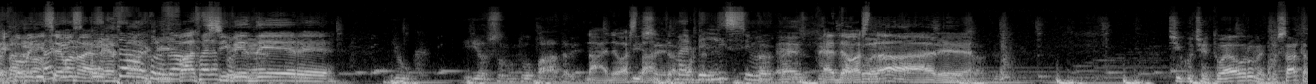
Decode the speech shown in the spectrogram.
vedere. come che dicevano è foto. vedere. Luke, io sono tuo padre. Dai, è devastante. Ma è morte di- bellissimo. È devastante. Spettacolare. 500 euro mi è costata.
